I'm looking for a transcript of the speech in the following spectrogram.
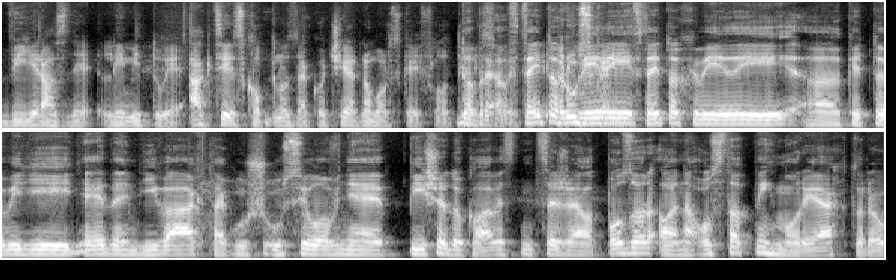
výrazne limituje akcieschopnosť ako Čiernomorskej flotily. Dobre, v tejto chvíli v tejto chvíli, eh, keď to vidí nejeden divák, tak už usilovne píše do klavesnice, že ale pozor, ale na ostatných moriach, ktoré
